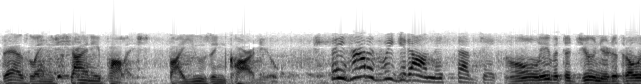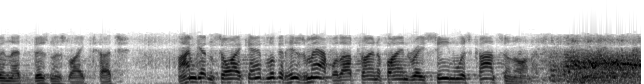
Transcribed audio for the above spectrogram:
dazzling, shiny polish by using Carnu. Say, how did we get on this subject? Oh, leave it to Junior to throw in that businesslike touch. I'm getting so I can't look at his map without trying to find Racine, Wisconsin on it.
